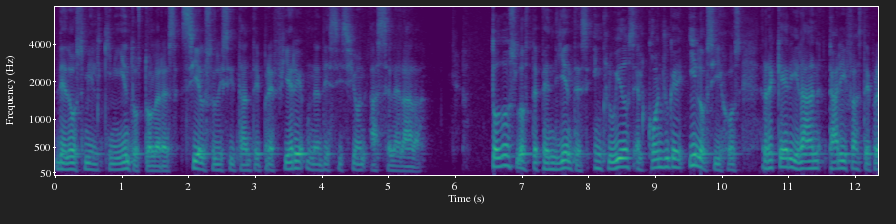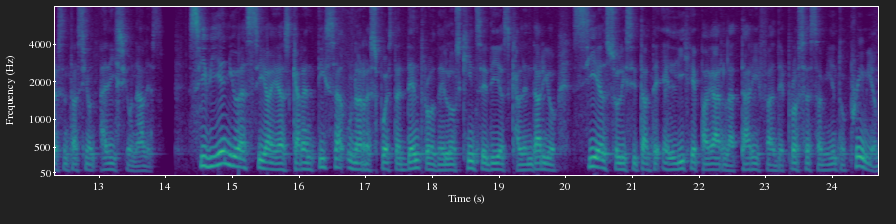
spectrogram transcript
de 2.500 dólares si el solicitante prefiere una decisión acelerada. Todos los dependientes, incluidos el cónyuge y los hijos, requerirán tarifas de presentación adicionales. Si bien USCIS garantiza una respuesta dentro de los 15 días calendario si el solicitante elige pagar la tarifa de procesamiento premium,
